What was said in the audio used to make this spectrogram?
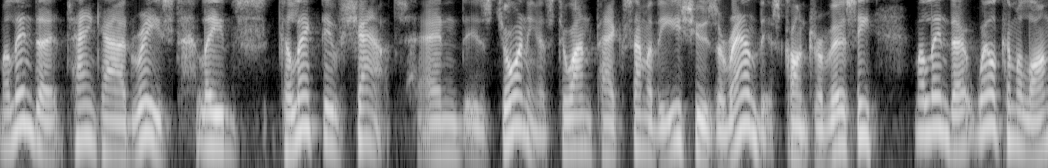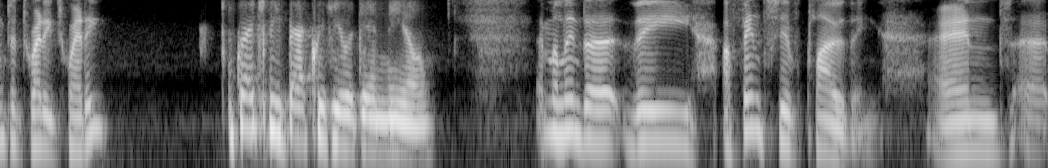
Melinda Tankard Reist leads Collective Shout and is joining us to unpack some of the issues around this controversy. Melinda, welcome along to 2020. Great to be back with you again, Neil. Melinda, the offensive clothing and uh,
